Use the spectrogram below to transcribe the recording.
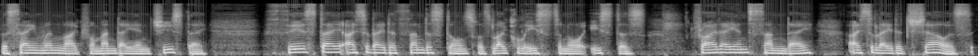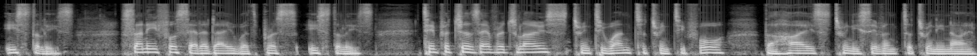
the same wind like for Monday and Tuesday. Thursday, isolated thunderstorms with local eastern or easters. Friday and Sunday, isolated showers, easterlies. Sunny for Saturday with brisk easterlies. Temperatures average lows 21 to 24, the highs 27 to 29.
